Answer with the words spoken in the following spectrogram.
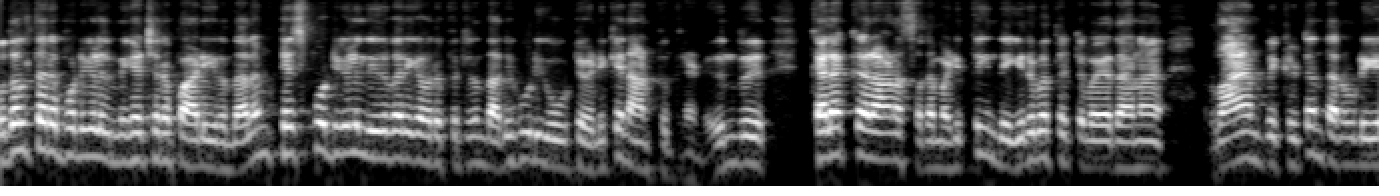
முதல் தர போட்டிகளில் மிகச்சிறப்பு ஆடி இருந்தாலும் டெஸ்ட் போட்டிகளில் இதுவரை அவர் பெற்றிருந்த அதிகூடிய ஓட்டு எண்ணிக்கை நாற்பத்தி ரெண்டு இன்று கலக்கலான சதம் அடித்து இந்த இருபத்தெட்டு வயதான ராயன் விக்கில்டன் தன்னுடைய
